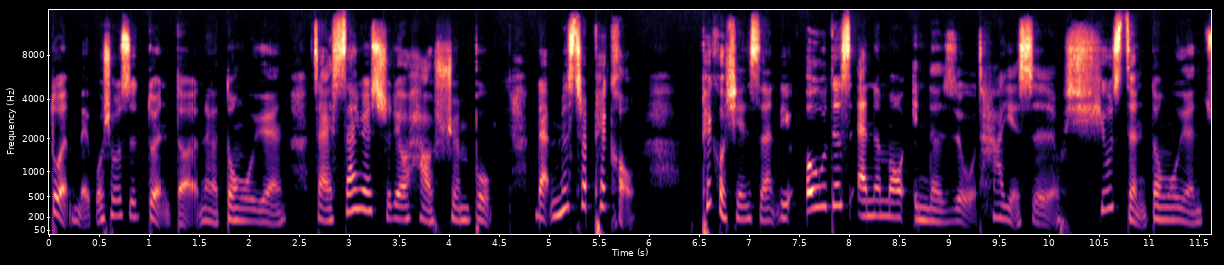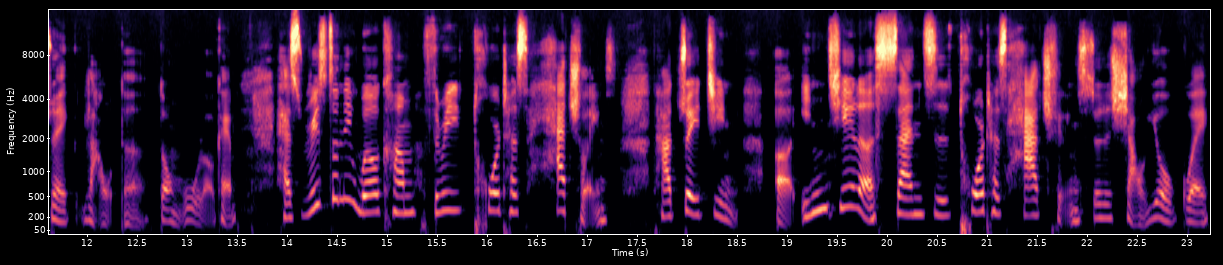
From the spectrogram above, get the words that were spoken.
顿，美国休斯顿的那个动物园，在三月十六号宣布，that Mr. Pickle。Pickle 先生，the oldest animal in the zoo，它也是 Houston 动物园最老的动物了。OK，has、okay? recently welcomed three tortoise hatchlings。他最近呃迎接了三只 tortoise hatchlings，就是小幼龟，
